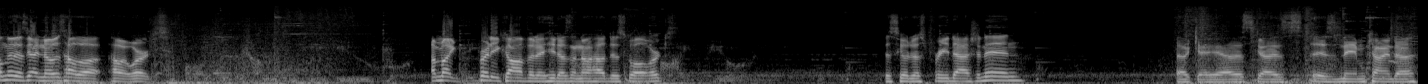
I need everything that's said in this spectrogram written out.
Don't think this guy knows how the how it works. I'm like pretty confident he doesn't know how disco works. Disco just free dashing in. Okay, yeah, this guy's his name kinda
